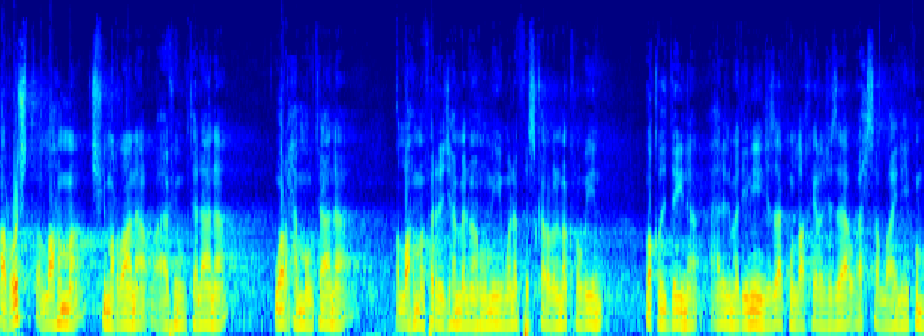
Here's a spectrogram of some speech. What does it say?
الرشد. اللهم اشف مرضانا وعاف مبتلانا وارحم موتانا. اللهم فرج هم المهمومين ونفس كرب المكروبين واقض الدين عن المدينين. جزاكم الله خير الجزاء وأحسن الله إليكم.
